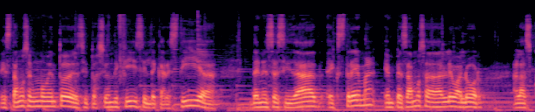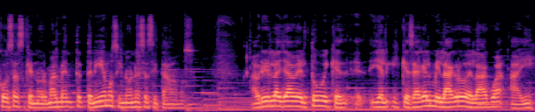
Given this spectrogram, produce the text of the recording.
estamos en un momento de situación difícil, de carestía, de necesidad extrema, empezamos a darle valor a las cosas que normalmente teníamos y no necesitábamos abrir la llave del tubo y que, y, que se haga el milagro del agua ahí.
